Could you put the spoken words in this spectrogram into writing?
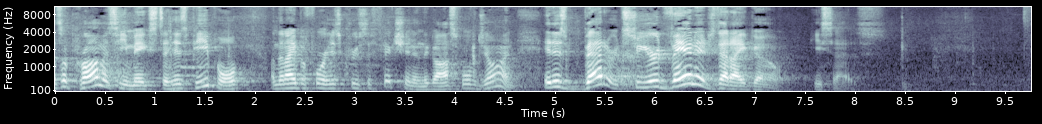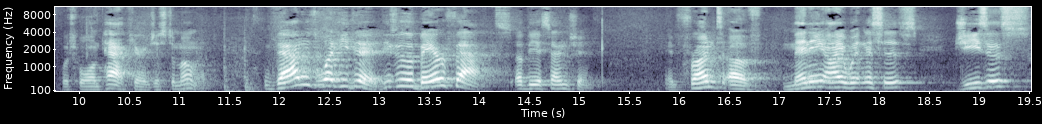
That's a promise he makes to his people on the night before his crucifixion in the Gospel of John. It is better, it's to your advantage that I go, he says, which we'll unpack here in just a moment. That is what he did. These are the bare facts of the ascension. In front of many eyewitnesses, Jesus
